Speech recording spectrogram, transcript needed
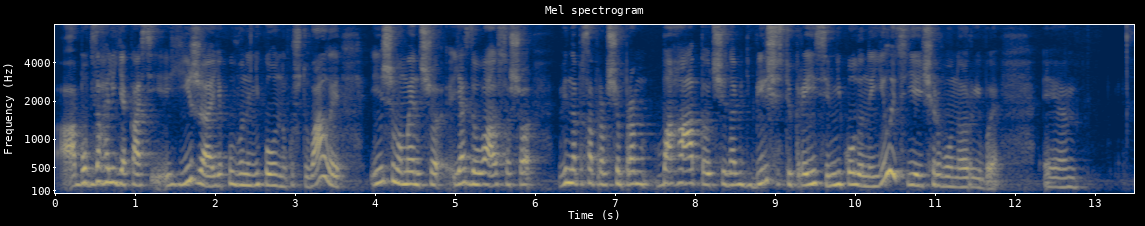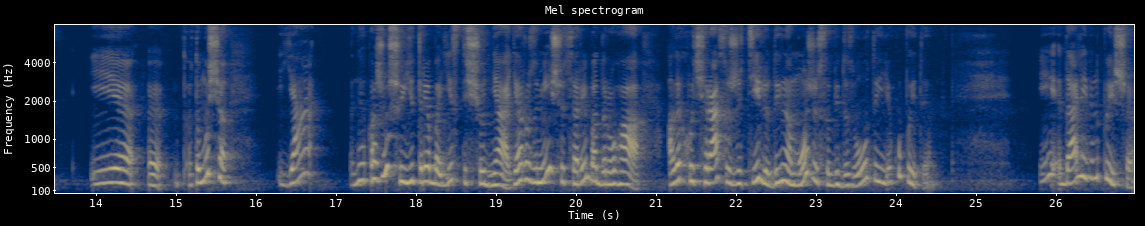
або взагалі якась їжа, яку вони ніколи не куштували. Інший момент, що я здивувалася, що він написав, про що прям багато чи навіть більшість українців ніколи не їли цієї червоної риби. Е, І тому що я не кажу, що її треба їсти щодня. Я розумію, що ця риба дорога, але хоч раз у житті людина може собі дозволити її купити. І далі він пише:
